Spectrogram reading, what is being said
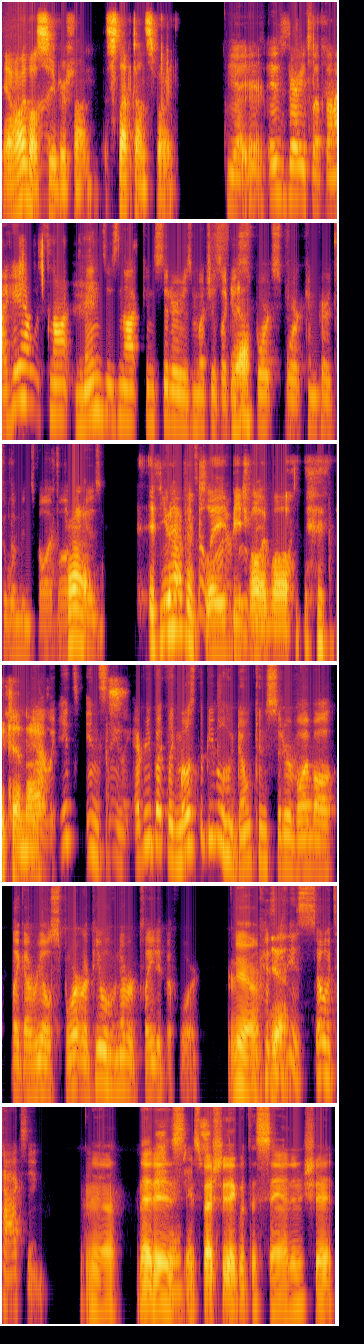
yeah, volleyball's super fun. Slept on sport. Yeah, it Sure. is, it is very slept on. I hate how it's not men's is not considered as much as like a Yeah. sports sport compared to women's volleyball Right. because If you You know, haven't it's a lot played beach movement. volleyball, you cannot. yeah, like it's insane. Like everybody, like most of the people who don't consider volleyball like a real sport are people who've never played it before Yeah. Yeah. it is so taxing. Yeah. It Sure, it's- Especially like with the sand and shit.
